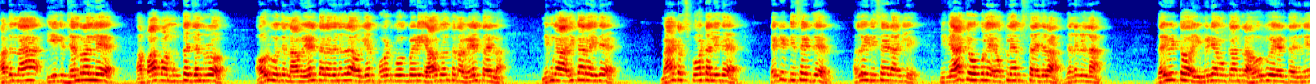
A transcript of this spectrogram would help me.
ಅದನ್ನ ಈಗ ಜನರಲ್ಲಿ, ಆ ಪಾಪ ಮುಗ್ಧ ಜನರು, ಅವ್ರಿಗೂ ಗೊತ್ತಿಲ್ಲ. ನಾವು ಹೇಳ್ತಾ ಇರೋದೇನಂದ್ರೆ ಅವ್ರಿಗೇನು ಕೋರ್ಟ್ಗೆ ಹೋಗಬೇಡಿ, ಯಾವುದು ಅಂತ ನಾವು ಹೇಳ್ತಾ ಇಲ್ಲ. ನಿಮ್ಗೆ ಆ ಅಧಿಕಾರ ಇದೆ. ಮ್ಯಾಟರ್ಸ್ ಕೋರ್ಟಲ್ಲಿದೆ ಲೆಟ್ ಇಟ್ ಡಿಸೈಡ್ ದೇರ್ ಅಲ್ಲೇ ಡಿಸೈಡ್ ಆಗಲಿ. ನೀವು ಯಾಕೆ ಒಪ್ಪಲೆ ಒಕ್ಲೇಪಿಸ್ತಾ ಇದ್ದೀರಾ ಜನಗಳನ್ನ ದಯವಿಟ್ಟು ಈ ಮೀಡಿಯಾ ಮುಖಾಂತರ ಅವ್ರಿಗೂ ಹೇಳ್ತಾ ಇದ್ದೀನಿ.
